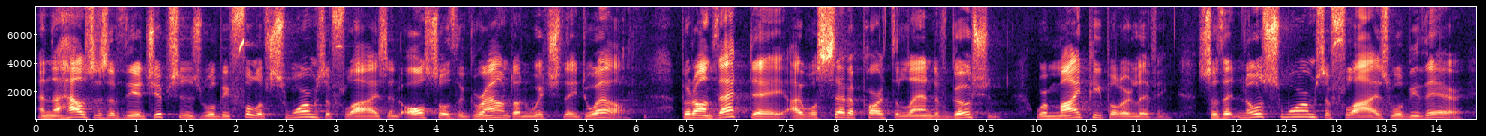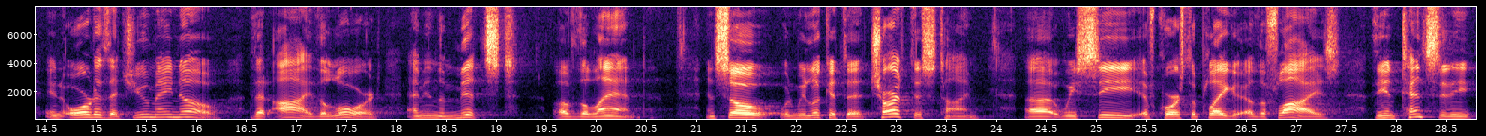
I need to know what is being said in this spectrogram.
And the houses of the Egyptians will be full of swarms of flies and also the ground on which they dwell. But on that day I will set apart the land of Goshen, where my people are living, so that no swarms of flies will be there, in order that you may know that I, the Lord, am in the midst of the land. And so when we look at the chart this time, uh, we see, of course, the plague of the flies, the intensity,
